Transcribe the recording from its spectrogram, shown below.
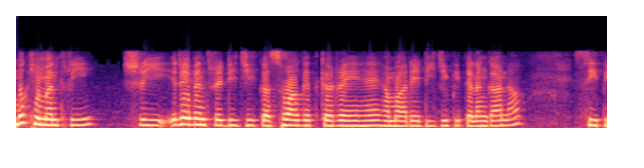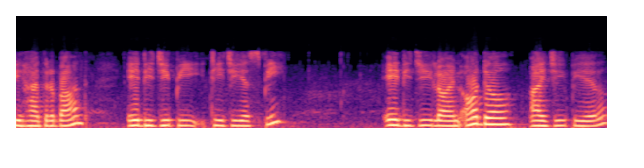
मुख्यमंत्री श्री रेवंत रेड्डी जी का स्वागत कर रहे हैं हमारे DGP Telangana CP Hyderabad ADGP TGSP ADG law and order IGPL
